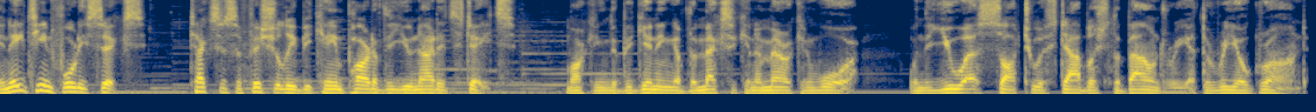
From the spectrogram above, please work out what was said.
In 1846, Texas officially became part of the United States, marking the beginning of the Mexican American War, when the U.S. sought to establish the boundary at the Rio Grande.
